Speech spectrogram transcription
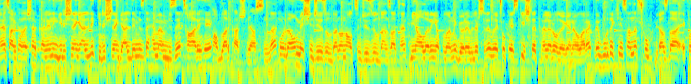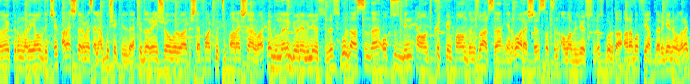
Evet arkadaşlar kalenin girişine geldik. Girişine geldiğimizde hemen bizi tarihi tablar karşılıyor aslında. Burada 15. yüzyıldan 16. yüzyıldan zaten zaten binaların yapılarını görebilirsiniz ve çok eski işletmeler oluyor genel olarak. Ve buradaki insanlar çok biraz daha ekonomik durumları iyi olduğu için araçları mesela bu şekilde. Şurada Range Rover var, işte farklı tip araçlar var ve bunları görebiliyorsunuz. Burada aslında 30 bin pound, 40 bin poundunuz varsa yani bu araçları satın alabiliyorsunuz. Burada araba fiyatları genel olarak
